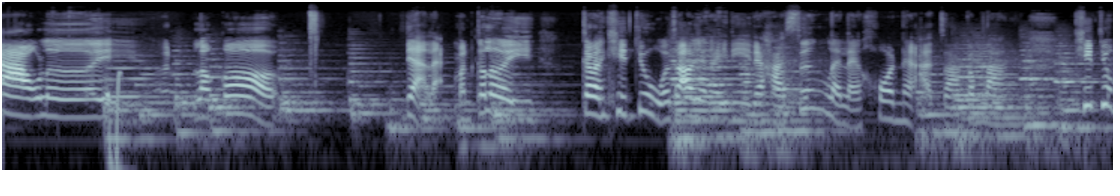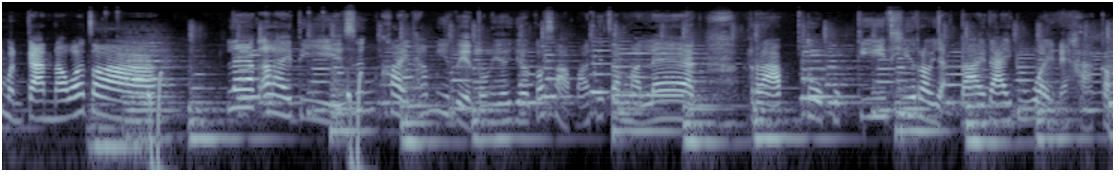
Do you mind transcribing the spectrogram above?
ดาวเลย แล้วก็เนี่ยแหละ มันก็เลย กำลังคิดอยู่ว่าจะเอาอยัางไงดีนะคะ ซึ่งหลาย ๆ คนเนี่ยอาจจะกำลังคิดอยู่เหมือนกันนะว่าจะแลกอะไรดี ซึ่งใครถ้ามีเหรียญตรงนี้เยอะๆก็สามารถที่จะมาแลกรับตัวคุกกี้ที่เราอยากได้ได้ด้วยนะคะ กับ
